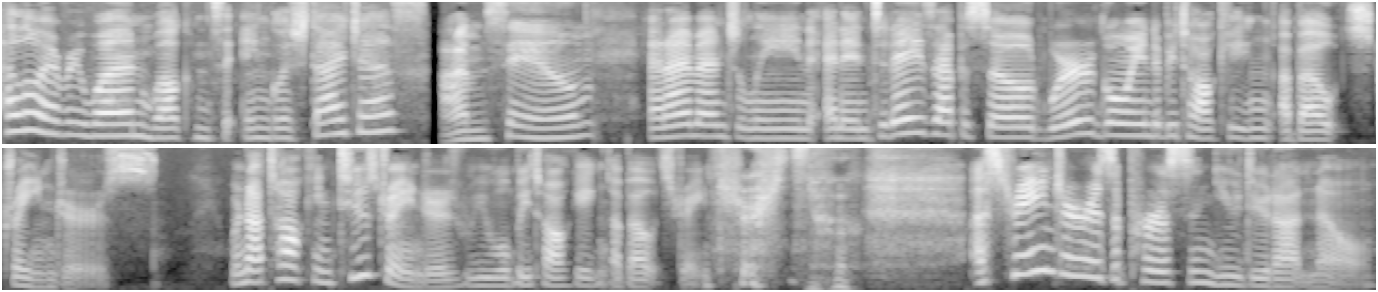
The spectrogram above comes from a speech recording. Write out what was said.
Hello, everyone. Welcome to English Digest. I'm Sam. And I'm Angeline. And in today's episode, we're going to be talking about strangers. We're not talking to strangers, we will be talking about strangers. a stranger is a person you do not know.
